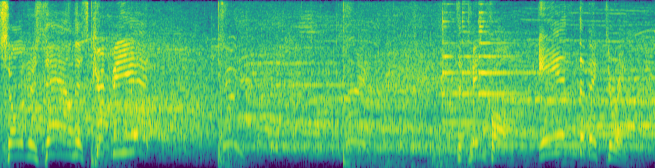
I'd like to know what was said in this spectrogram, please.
Shoulders down. This could be it. The pinfall and the victory.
